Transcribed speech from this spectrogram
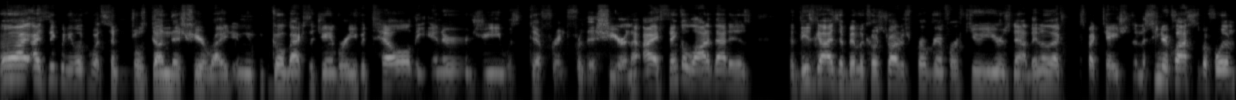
Well, I, I, think when you look at what Central's done this year, right? I mean, going back to the Jamboree, you could tell the energy was different for this year. And I, I think a lot of that is that these guys have been with Coach Trotter's program for a few years now. They know the expectations. And the senior classes before them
